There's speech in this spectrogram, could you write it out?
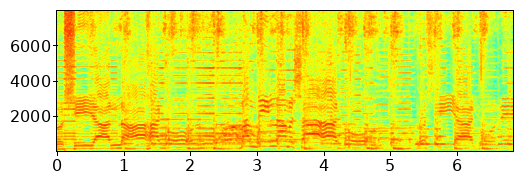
রশিয়া না গো বান্দিলাম সাগর রশিয়া গোরে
